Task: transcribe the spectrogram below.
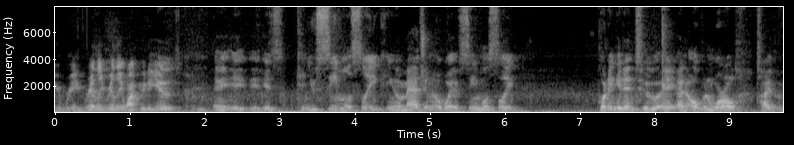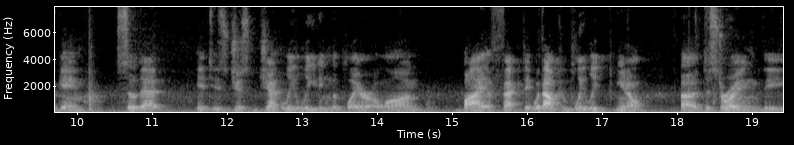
you re- really, really want you to use. Mm-hmm. I mean, it, it is, can you seamlessly, can you imagine a way of seamlessly putting it into a, an open world type of game so that it is just gently leading the player along by affecting, without completely, you know, uh, destroying the,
